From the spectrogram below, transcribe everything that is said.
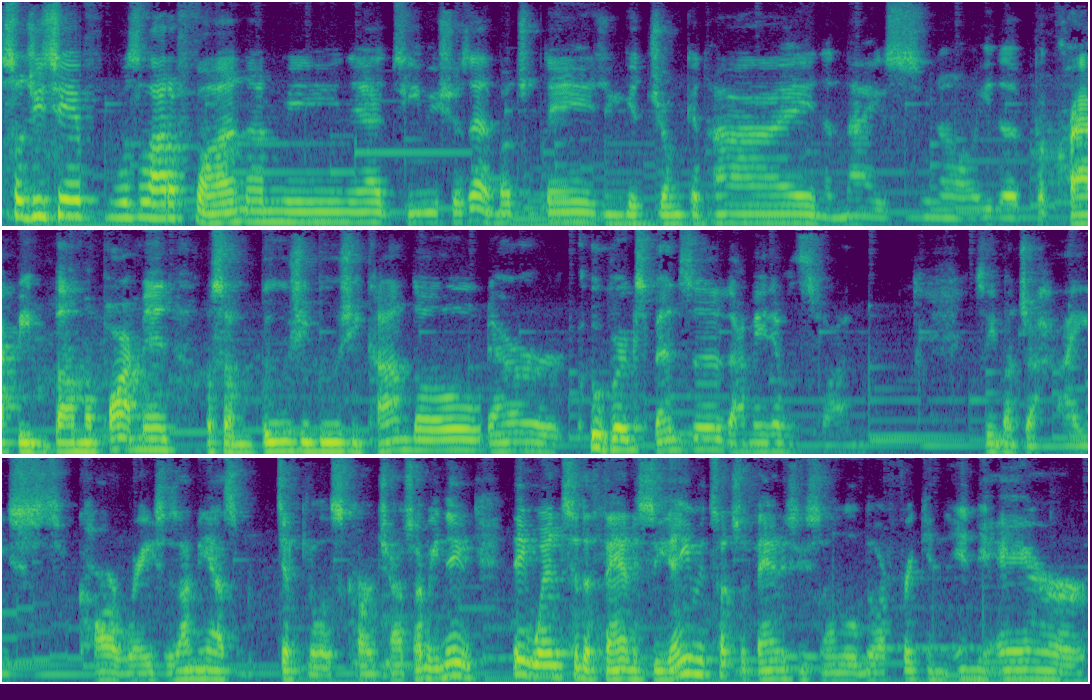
So GTA was a lot of fun. I mean, it had TV shows, had a bunch of things. You get drunk and high in a nice, you know, either a crappy bum apartment or some bougie bougie condo that are uber expensive. I mean, it was fun. See a bunch of heists, car races. I mean, had some ridiculous car chats. I mean, they they went to the fantasy. They even touched the fantasy zone a little bit, or freaking in the air,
